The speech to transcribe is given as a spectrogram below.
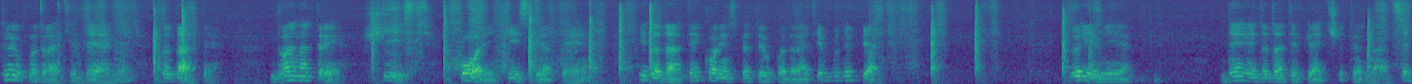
3 в квадраті 9. Додати 2 на 3 6 корінь із 5. І додати корінь з 5 в квадраті буде 5. Дорівнює 9 додати 5 14.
